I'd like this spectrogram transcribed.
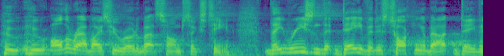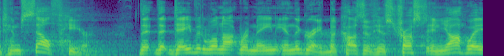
who, who, all the rabbis who wrote about Psalm 16, they reasoned that David is talking about David himself here. That, that David will not remain in the grave. Because of his trust in Yahweh,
